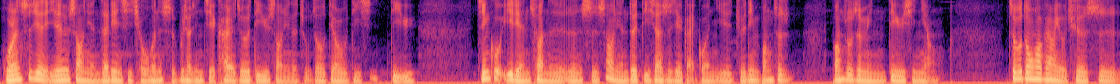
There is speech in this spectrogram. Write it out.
活人世界的一些少年在练习求婚时，不小心解开了这位地狱少年的诅咒，掉入地地狱。经过一连串的认识，少年对地下世界改观，也决定帮这帮助这名地狱新娘。这部动画非常有趣的是，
